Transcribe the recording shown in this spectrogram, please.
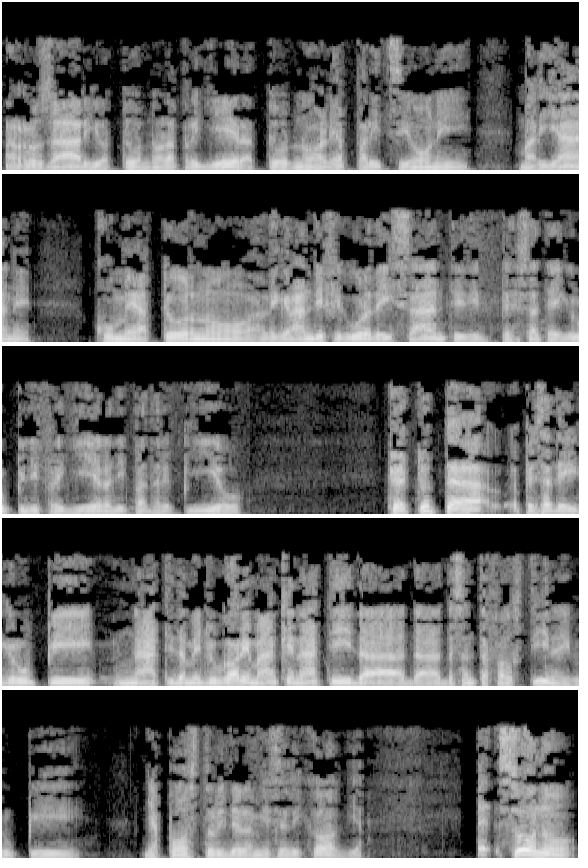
al rosario, attorno alla preghiera, attorno alle apparizioni mariane, come attorno alle grandi figure dei santi, pensate ai gruppi di preghiera di Padre Pio, cioè tutta, pensate ai gruppi nati da Meggiugorie, ma anche nati da, da, da Santa Faustina, i gruppi gli apostoli della misericordia, eh, sono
